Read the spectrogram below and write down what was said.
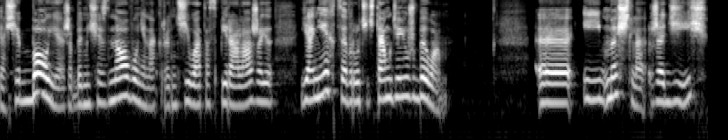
ja się boję, żeby mi się znowu nie nakręciła ta spirala, że ja nie chcę wrócić tam, gdzie już byłam. I myślę, że dziś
